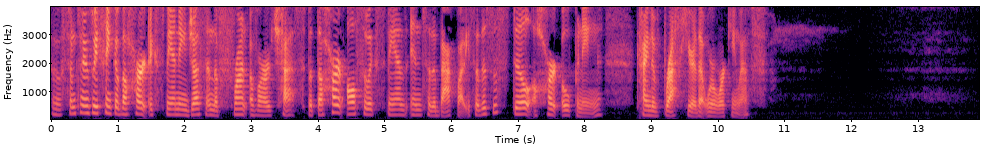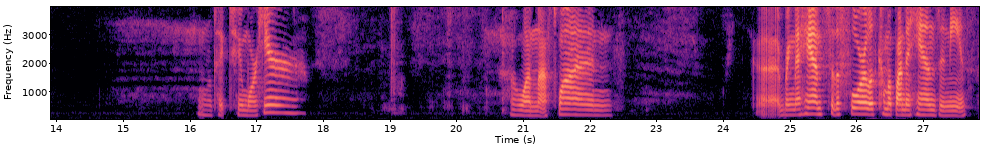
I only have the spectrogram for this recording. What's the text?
So sometimes we think of the heart expanding just in the front of our chest, but the heart also expands into the back body. So this is still a heart opening kind of breath here that we're working with. And we'll take two more here. Oh, one last one. Good. Bring the hands to the floor. Let's come up onto hands and knees.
